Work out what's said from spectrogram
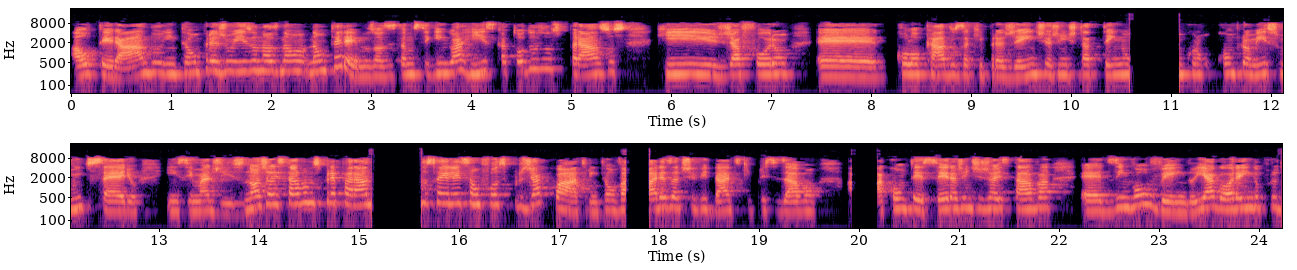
alterado, então prejuízo nós não, não teremos, nós estamos seguindo à risca todos os prazos que já foram é, colocados aqui para a gente, a gente está tendo um compromisso muito sério em cima disso. Nós já estávamos preparados se a eleição fosse para o dia 4, então várias atividades que precisavam acontecer, a gente já estava é, desenvolvendo. E agora, indo para o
